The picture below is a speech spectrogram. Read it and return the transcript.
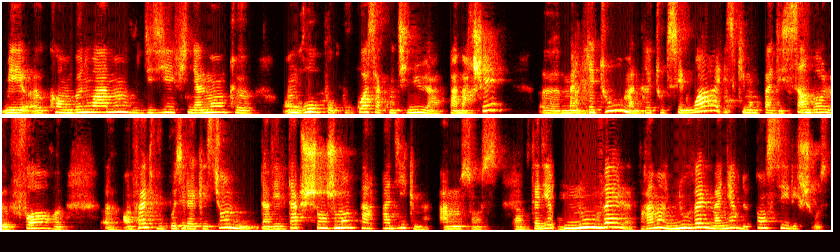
Mais euh, quand Benoît Hamon, vous disiez finalement que, en gros, pourquoi ça continue à pas marcher, euh, malgré tout, malgré toutes ces lois Est-ce qu'il ne manque pas des symboles forts euh, En fait, vous posez la question d'un véritable changement de paradigme, à mon sens. C'est-à-dire une nouvelle, vraiment une nouvelle manière de penser les choses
